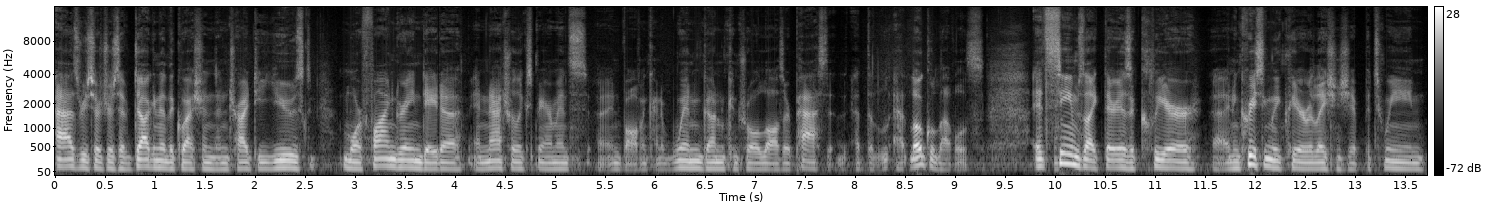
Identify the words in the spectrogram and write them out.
as researchers have dug into the questions and tried to use more fine grained data and natural experiments uh, involving kind of when gun control laws are passed at, the, at local levels, it seems like there is a clear, uh, an increasingly clear relationship between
